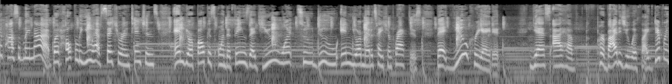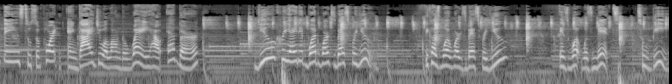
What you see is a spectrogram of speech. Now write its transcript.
and possibly not, but hopefully you have set your intentions and your focus on the things that you want to do in your meditation practice that you created. Yes, I have provided you with like different things to support and guide you along the way. However, you created what works best for you. Because what works best for you is what was meant to be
